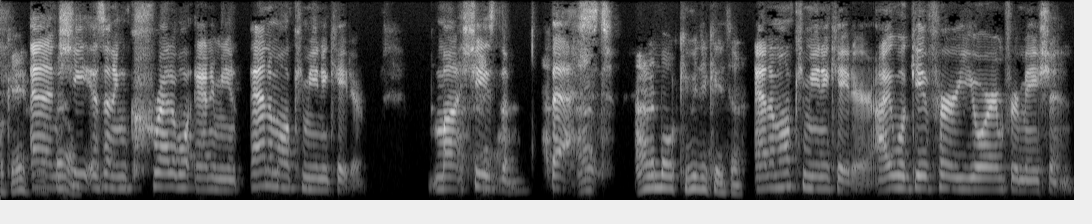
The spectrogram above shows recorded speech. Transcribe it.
Okay, and she is an incredible animal animal communicator. My, she's the best animal communicator. animal communicator. I will give her your information.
